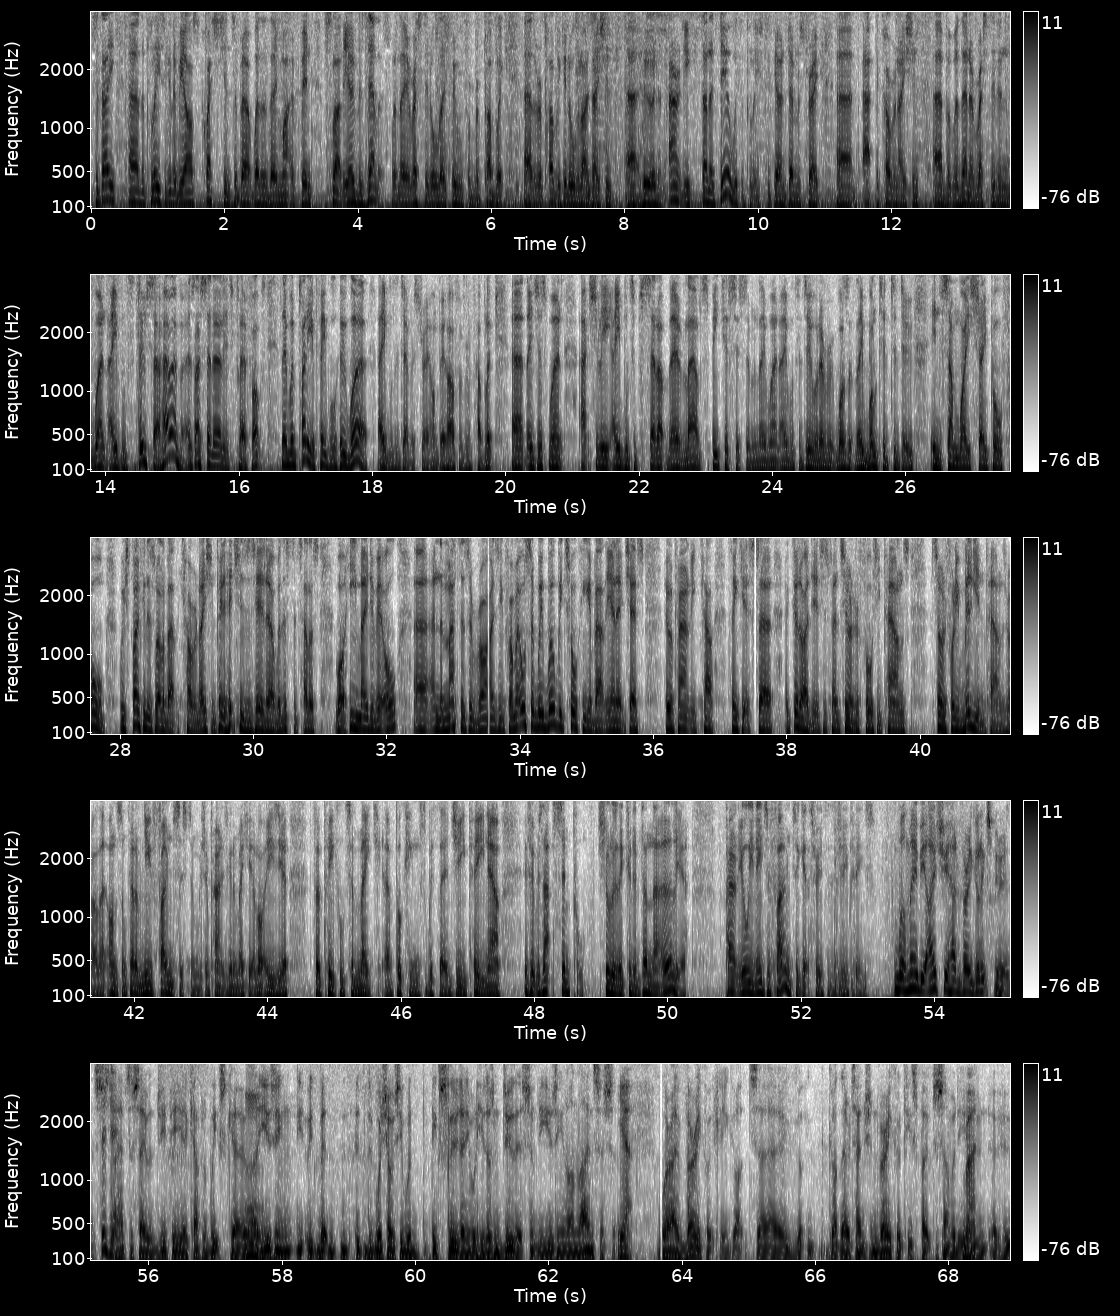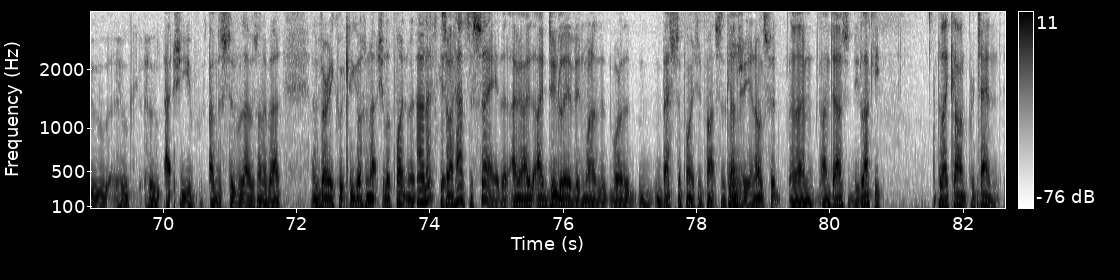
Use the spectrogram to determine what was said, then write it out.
Today, uh, the police are going to be asked questions about whether they might have been slightly overzealous when they arrested all those people from Republic, uh, the Republican organisation, uh, who had apparently done a deal with the police to go and demonstrate uh, at the coronation, uh, but were then arrested and weren't able to do so. However, as I said earlier to Claire Fox, there were plenty of people who were able to demonstrate on behalf of Republic. They just weren't actually able to set up their loudspeaker system and they weren't able to do whatever it was that they wanted to do in some way, shape or form. We've spoken as well about the coronation. Peter Hitchens is here now with us to tell us what he made of it all uh, and the matters arising from it. Also, we will be talking about the NHS, who apparently think it's uh, a good idea to spend 240 pounds, 240 million pounds rather, on some kind of new phone system, which apparently is going to make it a lot easier for people to make uh, bookings with their GP. Now, if it was that simple, surely they could have done that earlier. Apparently, all you need is a phone to get through to the GPs. Well, maybe I actually had a very good experience. Did you? I have to say with the GP a couple of weeks ago, mm. uh, using which obviously would exclude anybody who doesn't do this, simply using an online system. Yeah. Where I very quickly got, uh, got, got their attention. Very quickly spoke to somebody right. who, who who who actually understood what I was on about, and very quickly got an actual appointment. Oh, that's good. So I have to say that I mean I, I do live in one of the one of the best appointed parts of the country mm. in Oxford, and I'm undoubtedly lucky. But I can't pretend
